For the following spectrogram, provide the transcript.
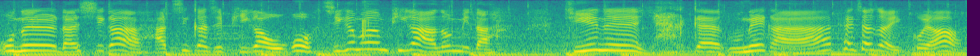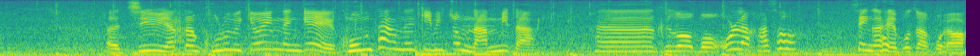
오늘 날씨가 아침까지 비가 오고 지금은 비가 안 옵니다. 뒤에는 약간 운해가 펼쳐져 있고요. 어, 지금 약간 구름이 껴있는 게 곰탕 느낌이 좀 납니다. 아, 그거 뭐 올라가서 생각해 보자고요.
